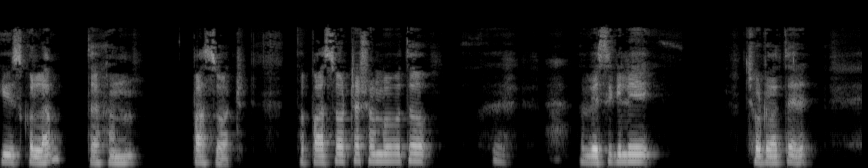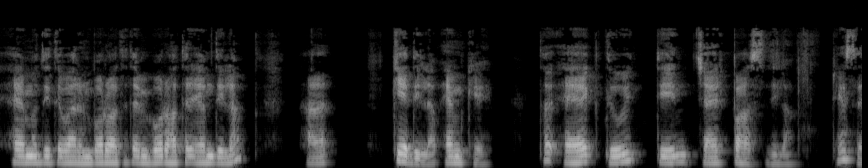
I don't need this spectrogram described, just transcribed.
ইউজ করলাম তখন পাসওয়ার্ড তো পাসওয়ার্ডটা সম্ভবত বেসিক্যালি ছোট হাতের এম দিতে পারেন, বড় হাতে আমি বড় হাতের এম দিলাম। আর কে দিলাম এম কে তো এক, দুই, তিন, চার, পাঁচ দিলাম, ঠিক আছে?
